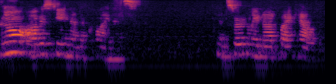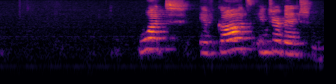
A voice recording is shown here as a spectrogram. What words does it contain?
nor Augustine and Aquinas, and certainly not by Calvin. What if God's intervention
